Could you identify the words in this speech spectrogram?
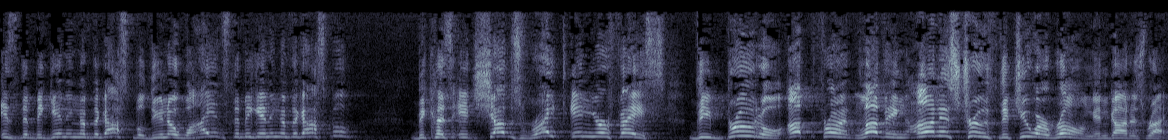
is the beginning of the gospel. Do you know why it's the beginning of the gospel? Because it shoves right in your face the brutal, upfront, loving, honest truth that you are wrong and God is right.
